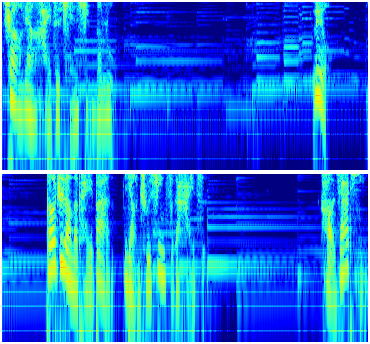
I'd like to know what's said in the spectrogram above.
照亮孩子前行的路。六，高质量的陪伴，养出幸福的孩子。好家庭，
